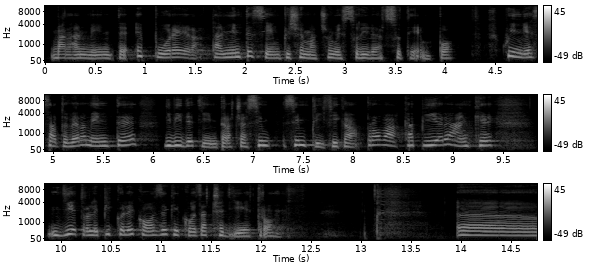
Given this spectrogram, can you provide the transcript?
banalmente. Eppure era talmente semplice ma ci ho messo diverso tempo. Quindi è stato veramente divide et impera, cioè sem- semplifica, prova a capire anche dietro le piccole cose che cosa c'è dietro. Uh,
